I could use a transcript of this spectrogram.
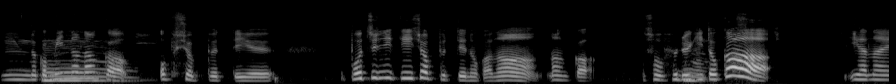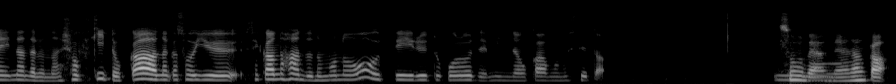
うん、だからみんななんか、オプショップっていう、オポチュニティショップっていうのかななんか、そう、古着とか、いらない、なんだろうな、食器とか、なんかそういうセカンドハンドのものを売っているところでみんなお買い物してた。そうだよね。なんか、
